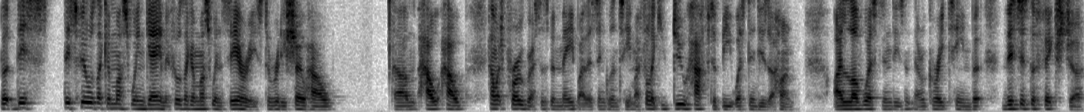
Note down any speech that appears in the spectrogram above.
but this this feels like a must-win game. It feels like a must-win series to really show how um, how how how much progress has been made by this England team. I feel like you do have to beat West Indies at home. I love West Indies and they're a great team, but this is the fixture.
